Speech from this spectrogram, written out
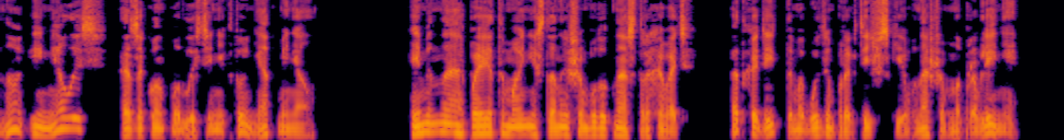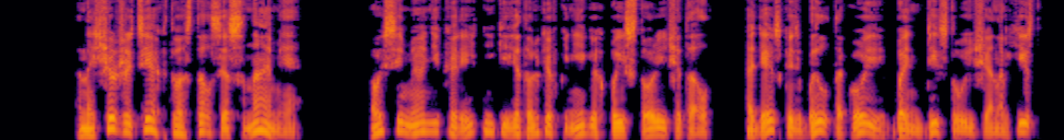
но имелась, а закон подлости никто не отменял. Именно поэтому они с Танышем будут нас страховать. Отходить-то мы будем практически в нашем направлении. Насчет же тех, кто остался с нами, о Семене Каретнике я только в книгах по истории читал, а дескать, был такой бандитствующий анархист,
